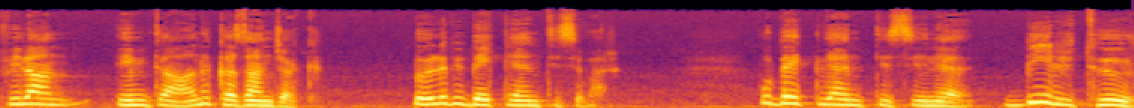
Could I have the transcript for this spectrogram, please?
filan imtihanı kazanacak. Böyle bir beklentisi var. Bu beklentisine bir tür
